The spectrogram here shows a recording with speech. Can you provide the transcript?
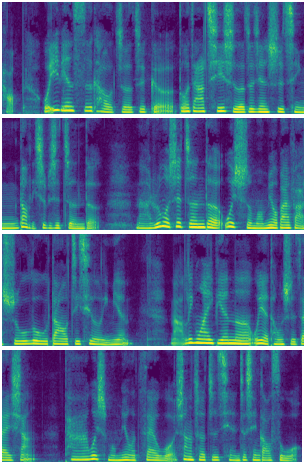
好，我一边思考着这个多加七十的这件事情到底是不是真的？那如果是真的，为什么没有办法输入到机器里面？那另外一边呢？我也同时在想，他为什么没有在我上车之前就先告诉我？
